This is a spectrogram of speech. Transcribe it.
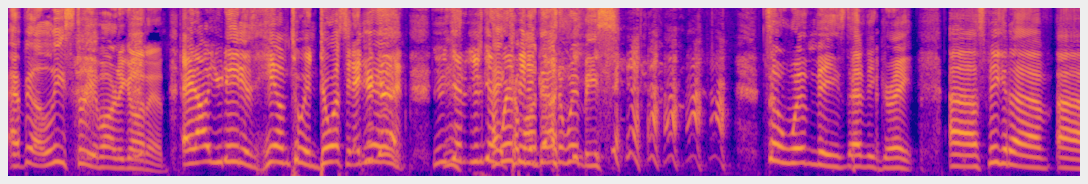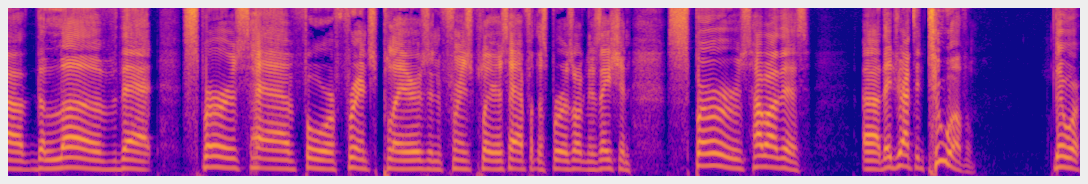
I feel at least three have already gone in. and all you need is him to endorse it, and you're Yeah. good. You get you get Hey, Wemby come to on go down to Wemby's. to Wemby's. That'd be great. Uh, speaking of uh, the love that Spurs have for French players and French players have for the Spurs organization, Spurs. How about this? Uh, they drafted two of them. There were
